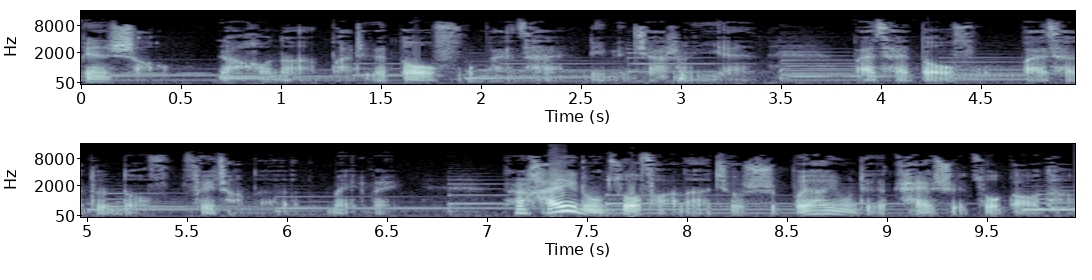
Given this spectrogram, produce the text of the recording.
变少，然后呢，把这个豆腐、白菜里面加上盐，白菜豆腐、白菜炖豆腐，非常的美味。但是还有一种做法呢，就是不要用这个开水做高汤，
